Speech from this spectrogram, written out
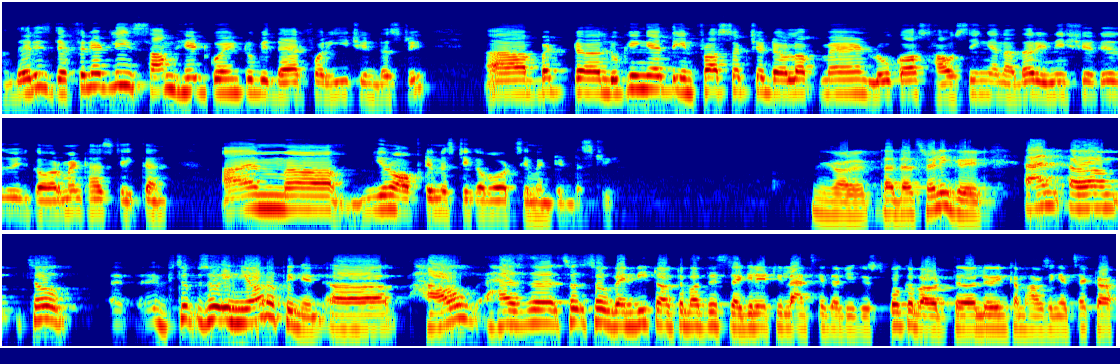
there is definitely some hit going to be there for each industry uh, but uh, looking at the infrastructure development low cost housing and other initiatives which government has taken i am uh, you know optimistic about cement industry Got it. That, that's really great. And um, so, so, so in your opinion, uh, how has the so so when we talked about this regulatory landscape that you just spoke about, the low income housing, etc.,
